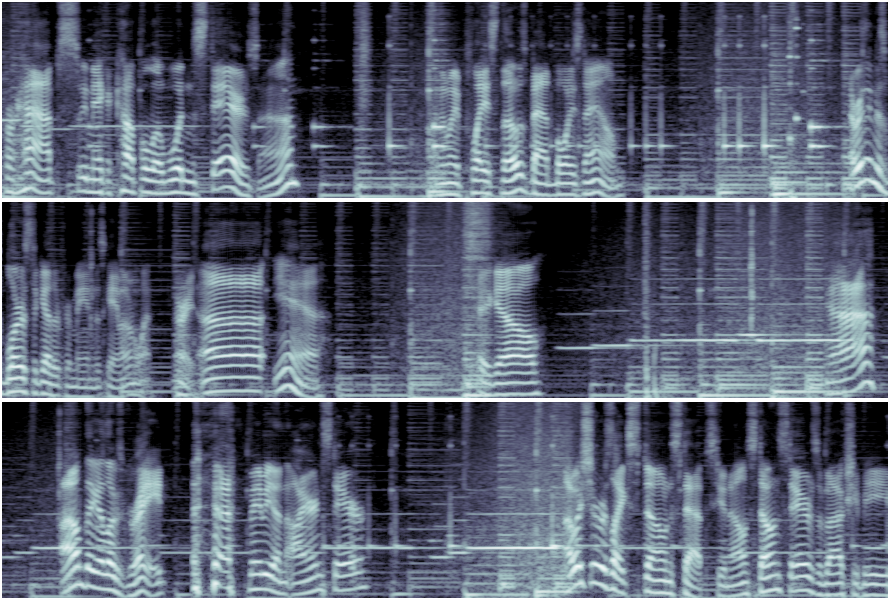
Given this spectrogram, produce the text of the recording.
perhaps we make a couple of wooden stairs, huh? And then we place those bad boys down. Everything just blurs together for me in this game. I don't know why. All right. Uh, yeah. There you go. Ah? I don't think it looks great. Maybe an iron stair? I wish there was like stone steps, you know? Stone stairs would actually be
